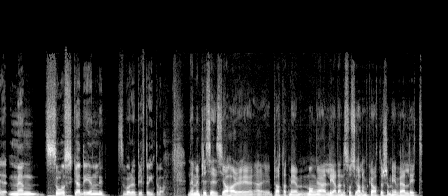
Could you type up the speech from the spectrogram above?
Eh, men så ska det enligt våra uppgifter inte vara. Nej men precis, jag har eh, pratat med många ledande socialdemokrater som är väldigt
